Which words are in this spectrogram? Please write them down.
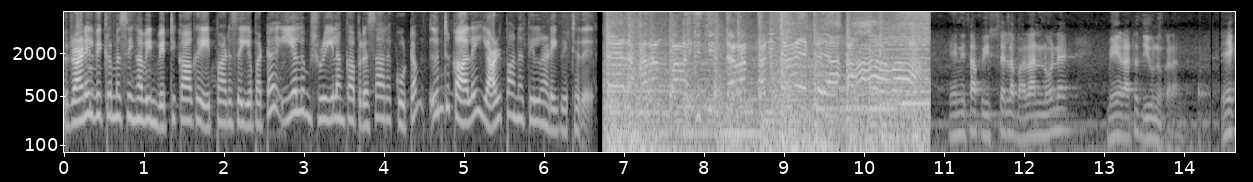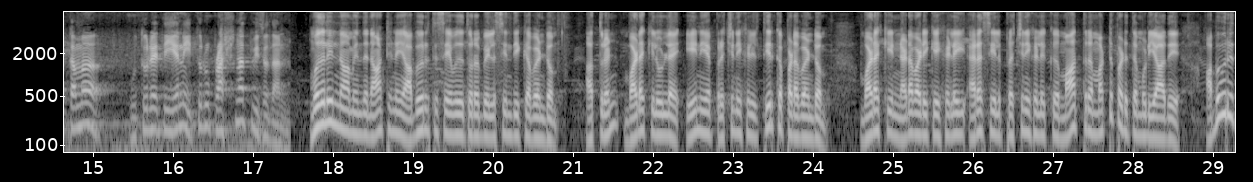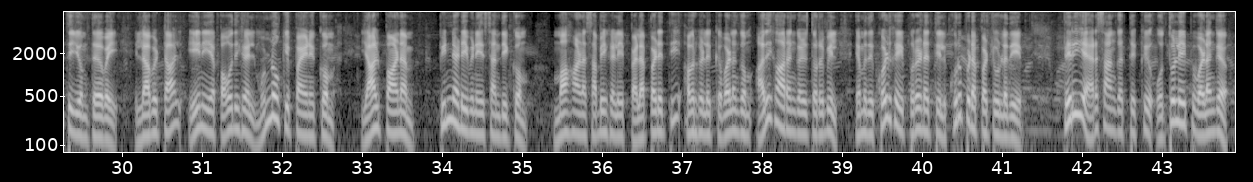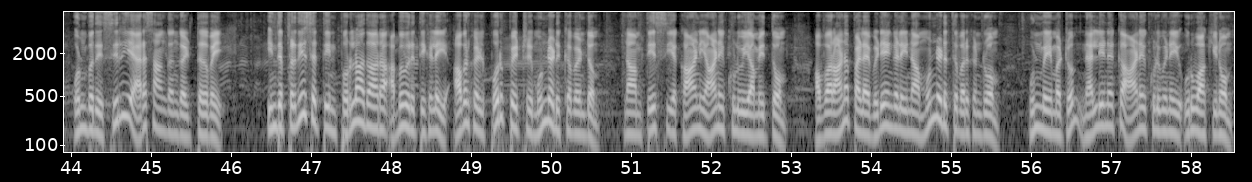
ரணில் விக்ரமசிங்கவின் வெற்றிக்காக ஏற்பாடு செய்யப்பட்ட இயலும் ஸ்ரீலங்கா பிரசார கூட்டம் இன்று காலை யாழ்ப்பாணத்தில் நடைபெற்றது අරන්බර හිසින් දරත් තනිනායකයා ආවා. ඒ නිසා අපි ඉස්සෙල්ල බලන්න ඕනේ මේ රට දියුණු කරන්න. ඒකම උතුරේ තියෙන ඉතුරු ප්‍රශ්නත් විසඳන්න. முதலில் நாம் இந்த நாட்டினை அபிவிருத்தி செய்வது தொடர்பில் சிந்திக்க வேண்டும் அத்துடன் வடக்கில் உள்ள ஏனைய பிரச்சினைகள் தீர்க்கப்பட வேண்டும் வடக்கின் நடவடிக்கைகளை அரசியல் பிரச்சினைகளுக்கு மாத்திரம் மட்டுப்படுத்த முடியாது. அபிவிருத்தியும் தேவை. இல்லாவிட்டால் ஏனைய பகுதிகள் முன்னோக்கி பயணிக்கும். யாழ்ப்பாணம் பின்னடைவினை சந்திக்கும். மாகாண சபைகளை பலப்படுத்தி அவர்களுக்கு வழங்கும் அதிகாரங்கள் தொடர்பில் எமது கொள்கை புரிடத்தில் குறிப்பிடப்பட்டுள்ளது. பெரிய அரசாங்கத்துக்கு ஒத்துழைப்பு வழங்க ஒன்பது சிறிய அரசாங்கங்கள் தேவை. இந்த பிரதேசத்தின் பொருளாதார அபிவிருத்திகளை அவர்கள் பொறுப்பேற்று முன்னெடுக்க வேண்டும். நாம் தேசிய காணி ஆணைக்குழுவை அமைத்தோம். அவ்வாறான பல விடயங்களை நாம் முன்னெடுத்து வருகின்றோம். உண்மை மற்றும் நல்லிணக்க ஆணைக்குழுவினை உருவாக்கினோம்.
